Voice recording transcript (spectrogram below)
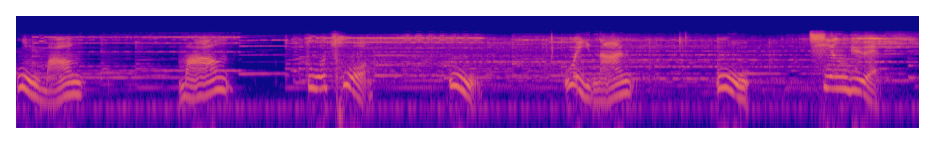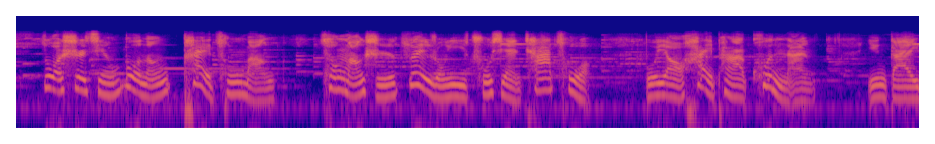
勿忙，忙多错；勿畏难，勿轻略。做事情不能太匆忙，匆忙时最容易出现差错。不要害怕困难，应该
